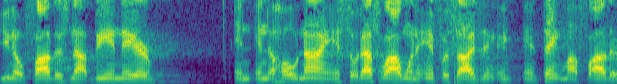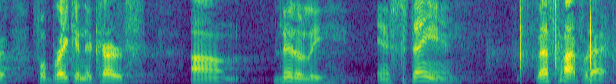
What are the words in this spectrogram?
you know, fathers not being there and, and the whole nine. And so that's why I want to emphasize and, and, thank my father for breaking the curse, um, literally, and staying. Let's clap for that.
